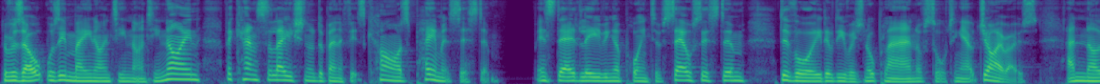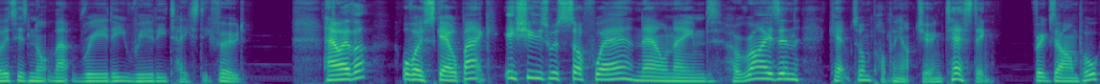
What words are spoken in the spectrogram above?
The result was in May 1999 the cancellation of the benefits cards payment system, instead leaving a point of sale system devoid of the original plan of sorting out giros. And no, it is not that really, really tasty food. However, although scaled back, issues with software, now named Horizon, kept on popping up during testing. For example,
